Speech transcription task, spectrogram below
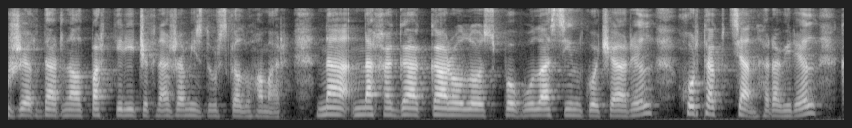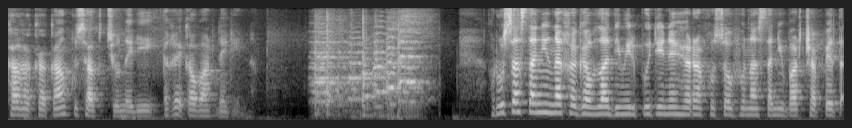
ուժեղ դառնալ պարտքերի ճգնաժամից դուրս գալու համար։ Նա նախագահ Կարոլոս Պոպուլասին կոչ է արել խորհրդակցության հրավիրել քաղաքական կուսակցությունների ղեկավարներին։ Ռուսաստանի նախագահ Վլադիմիր Պուտինը հերախոսով Հունաստանի վարչապետ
